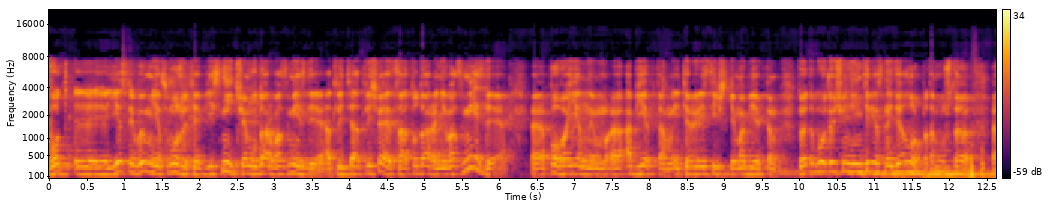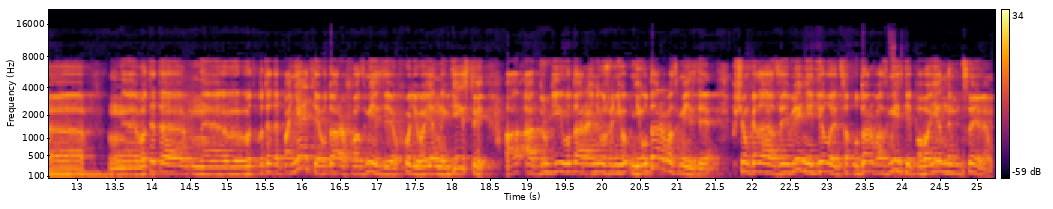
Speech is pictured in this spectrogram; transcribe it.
Вот э, если вы мне сможете объяснить, чем удар возмездия отли отличается от удара невозмездия э, по военным э, объектам и террористическим объектам, то это будет очень интересный диалог, потому что э, вот, это, э, вот, вот это понятие ударов возмездия в ходе военных действий, а, а другие удары, они уже не, не удары возмездия, причем когда заявление делается удар возмездия по военным целям,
